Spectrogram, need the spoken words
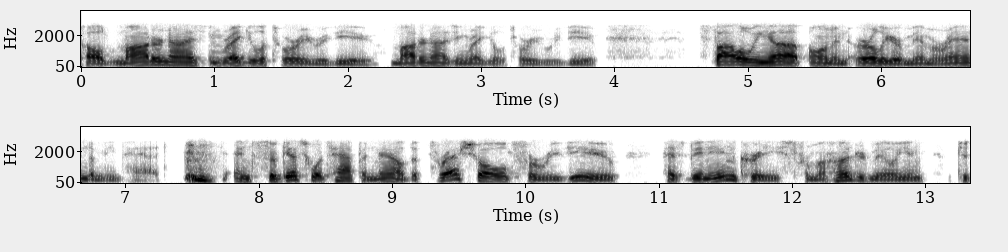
called Modernizing Regulatory Review. Modernizing Regulatory Review, following up on an earlier memorandum he had. and so, guess what's happened now? The threshold for review has been increased from 100 million to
